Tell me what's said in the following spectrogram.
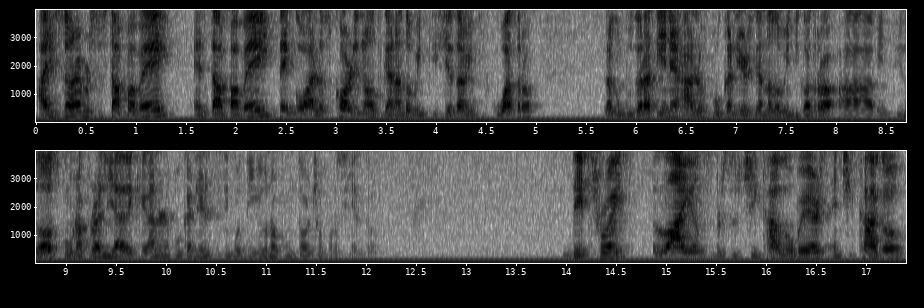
Arizona versus Tampa Bay. En Tampa Bay tengo a los Cardinals ganando 27 a 24. La computadora tiene a los Buccaneers ganando 24 a 22 con una probabilidad de que ganen los Buccaneers de 51.8%. Detroit Lions versus Chicago Bears en Chicago.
